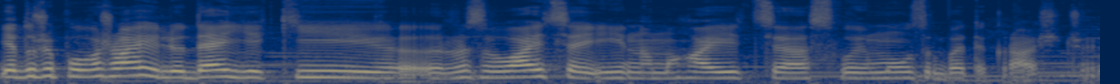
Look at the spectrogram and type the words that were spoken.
Я дуже поважаю людей, які розвиваються і намагаються свою мову зробити кращою.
